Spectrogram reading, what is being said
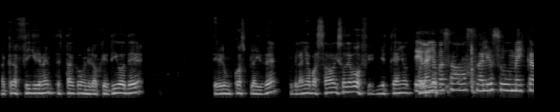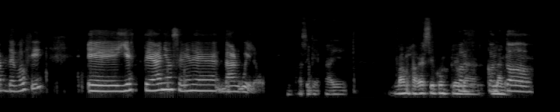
acá Friki de Mente está con el objetivo de tener un cosplay de, porque el año pasado hizo de Buffy y este año... sí, el año pasado salió su make-up de Buffy eh, y este año se viene Dark Willow. Así que ahí vamos a ver si cumple Con, la, con la meta. todo.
